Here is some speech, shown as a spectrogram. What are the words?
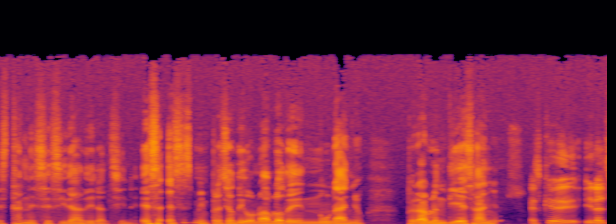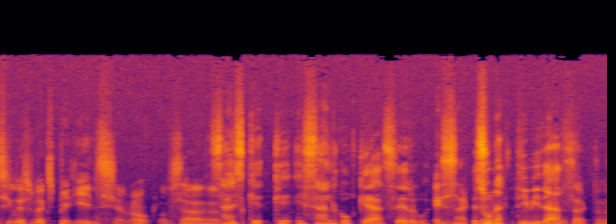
esta necesidad de ir al cine. Esa, esa es mi impresión. Digo, no hablo de en un año, pero hablo en 10 años. Es que ir al cine es una experiencia, ¿no? O sea, ¿Sabes qué, qué es algo que hacer, güey? exacto. Es una actividad. Exacto.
